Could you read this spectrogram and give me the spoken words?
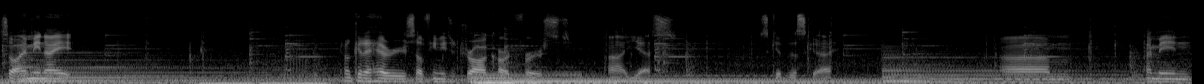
So, I mean, I... Don't get ahead of yourself. You need to draw a card first. Uh, yes. Let's get this guy. Um, I mean...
